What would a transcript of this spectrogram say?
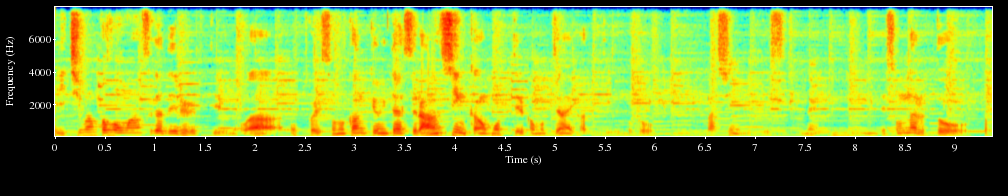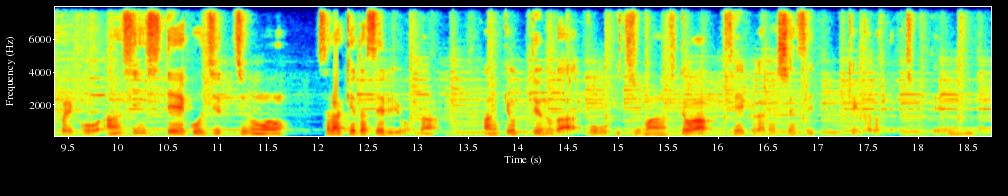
一番パフォーマンスが出るっていうのは、やっぱりその環境に対する安心感を持ってるか持ってないかっていうことらしいんですよね。で、そうなると、やっぱりこう安心してこうじ自分をさらけ出せるような環境っていうのが、こう一番人は成果が出しやすいっていう結果だったらしくて、うん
